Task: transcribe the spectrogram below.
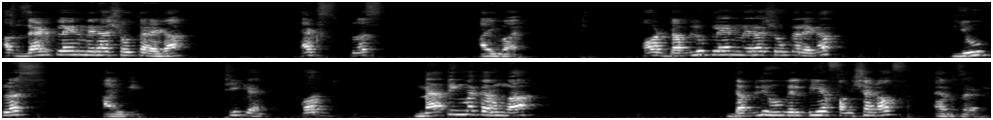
अब जेड प्लेन मेरा शो करेगा एक्स प्लस आई वाई और डब्ल्यू प्लेन मेरा शो करेगा यू प्लस आई वी ठीक है? और मैपिंग में करूँगा W will be a function of F Z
